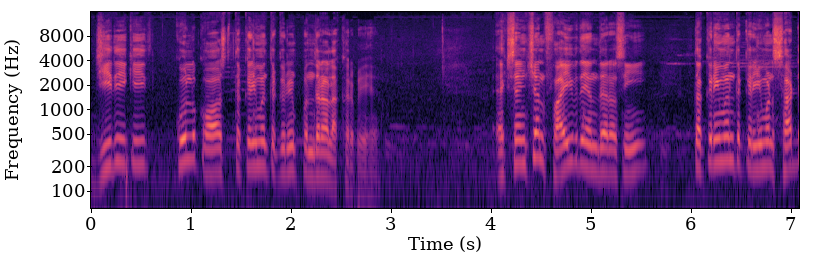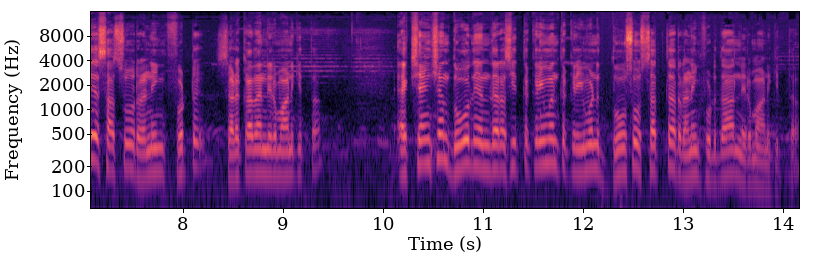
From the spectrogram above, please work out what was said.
ਜਿਹਦੀ ਕੀ ਕੁੱਲ ਕਾਸਟ ਤਕਰੀਬਨ ਤਕਰੀਬਨ 15 ਲੱਖ ਰੁਪਏ ਹੈ। ਐਕਸਟੈਂਸ਼ਨ 5 ਦੇ ਅੰਦਰ ਅਸੀਂ ਤਕਰੀਬਨ ਤਕਰੀਬਨ 750 ਰਨਿੰਗ ਫੁੱਟ ਸੜਕਾਂ ਦਾ ਨਿਰਮਾਣ ਕੀਤਾ ਐਕਸਟੈਂਸ਼ਨ 2 ਦੇ ਅੰਦਰ ਅਸੀਂ ਤਕਰੀਬਨ ਤਕਰੀਬਨ 270 ਰਨਿੰਗ ਫੁੱਟ ਦਾ ਨਿਰਮਾਣ ਕੀਤਾ,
